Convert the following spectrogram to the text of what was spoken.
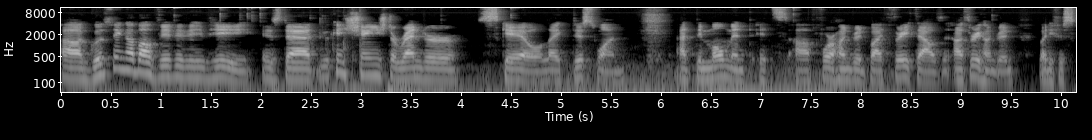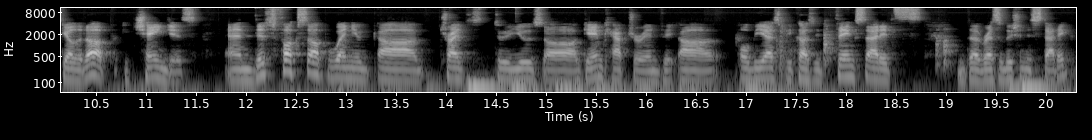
a good thing about VVVV is that you can change the render scale like this one. At the moment, it's uh, 400 by 3000, uh, 300, but if you scale it up, it changes. And this fucks up when you uh, try to use uh, game capture in uh, OBS because it thinks that it's the resolution is static,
